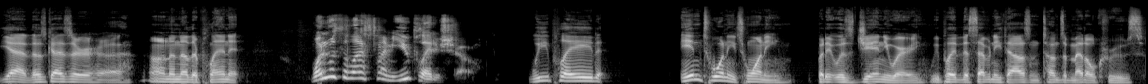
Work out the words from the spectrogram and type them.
Yeah, those guys are uh, on another planet. when was the last time you played a show? We played in 2020, but it was January. We played the 70,000 tons of metal cruise.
